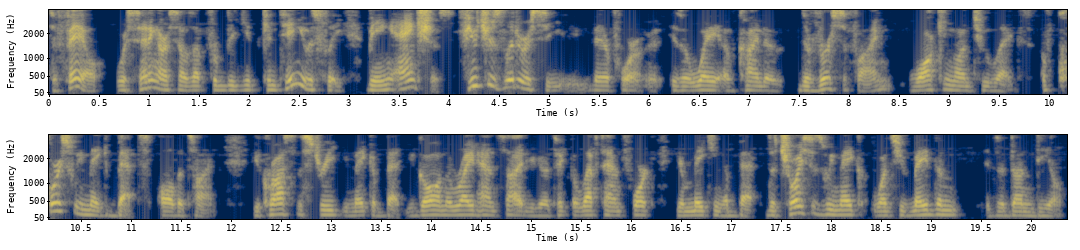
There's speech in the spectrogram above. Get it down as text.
to fail, we're setting ourselves up for continuously being anxious. Futures literacy, therefore, is a way of kind of diversifying, walking on two legs. Of course, we make bets all the time. You cross the street, you make a bet. You go on the right hand side, going to take the left hand fork, you're making a bet. The choices we make, once you've made them, it's a done deal.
